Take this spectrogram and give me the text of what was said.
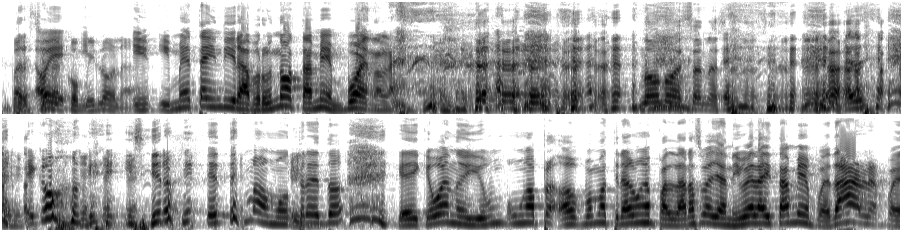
Parece Oye, una comilona. Y, y meta a Indira Bruno también. Bueno, la- No, no, esa no, esa no, esa no. es como que hicieron este mamotreto que, que bueno, y un, un apla- vamos a tirar un espaldarazo a Yanivel ahí también, pues dale, pues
